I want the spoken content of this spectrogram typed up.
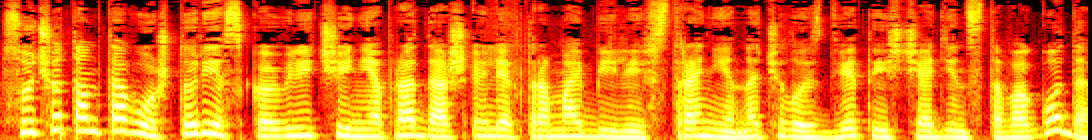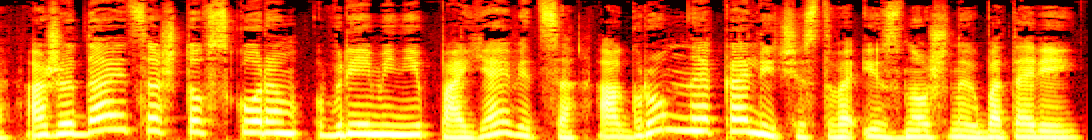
С учетом того, что резкое увеличение продаж электромобилей в стране началось с 2011 года, ожидается, что в скором времени появится огромное количество изношенных батарей.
